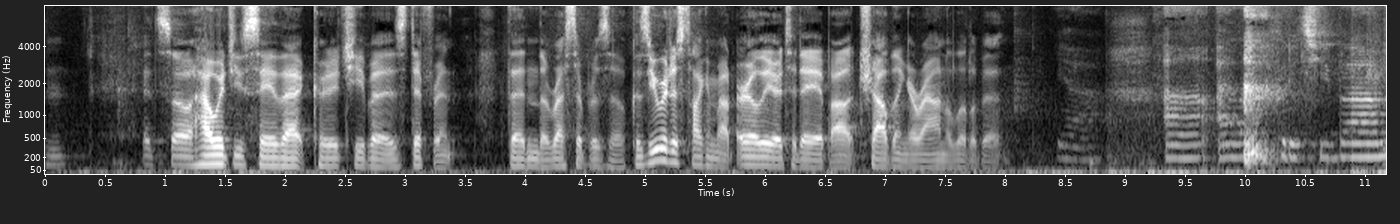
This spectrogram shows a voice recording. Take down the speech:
Mm-hmm. And so, how would you say that Curitiba is different than the rest of Brazil? Because you were just talking about earlier today about traveling around a little bit. Yeah, uh, I like Curitiba.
